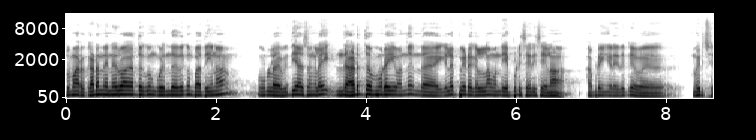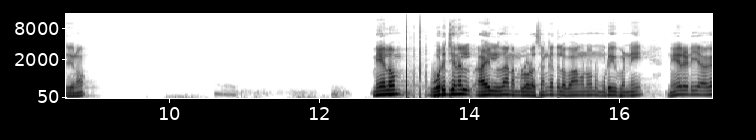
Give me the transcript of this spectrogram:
சுமார் கடந்த நிர்வாகத்துக்கும் குறைந்ததுக்கும் பார்த்தீங்கன்னா உள்ள வித்தியாசங்களை இந்த அடுத்த முறை வந்து இந்த இழப்பீடுகள்லாம் வந்து எப்படி சரி செய்யலாம் அப்படிங்கிறதுக்கு முயற்சி செய்கிறோம் மேலும் ஒரிஜினல் ஆயில் தான் நம்மளோட சங்கத்தில் வாங்கணும்னு முடிவு பண்ணி நேரடியாக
